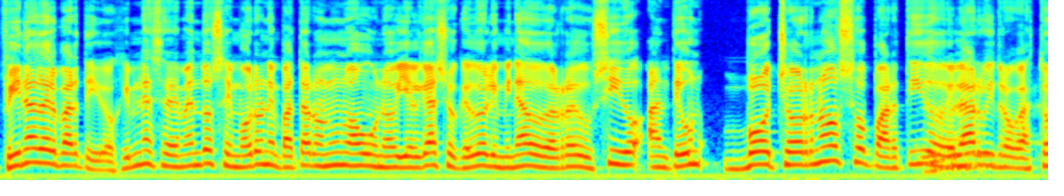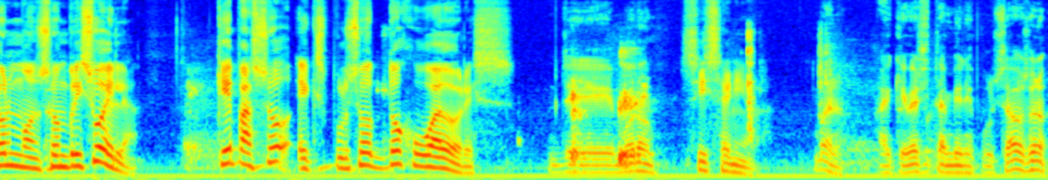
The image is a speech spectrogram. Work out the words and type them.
Final del partido. Gimnasia de Mendoza y Morón empataron 1 a 1 y el Gallo quedó eliminado del reducido ante un bochornoso partido del árbitro Gastón Monzón Brizuela. ¿Qué pasó? Expulsó dos jugadores. De Morón. Sí, señor. Bueno, hay que ver si están bien expulsados o no.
